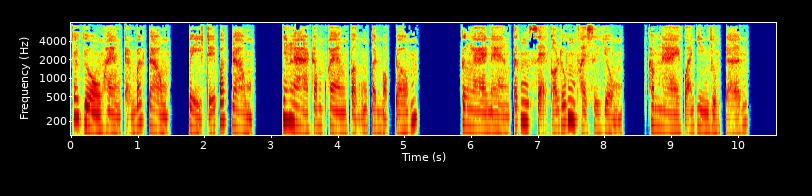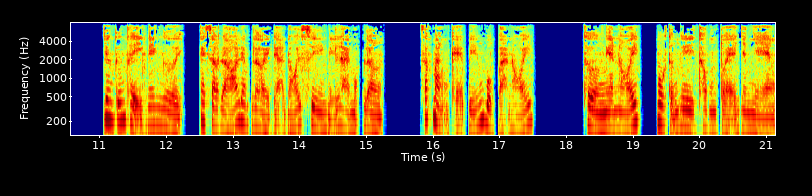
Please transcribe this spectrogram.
cho dù hoàn cảnh bất đồng, vị trí bất đồng, nhưng là trong khoang vẫn bên một đốm. Tương lai nàng tất sẽ có lúc phải sử dụng, hôm nay quả nhiên dùng đến. Dương tướng thị ngay người, ngay sau đó đem lời đã nói suy nghĩ lại một lần. Sắc mặn khẽ biến buộc bà nói, Thường nghe nói, ngu thượng nghi thông tuệ nhanh nhẹn,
